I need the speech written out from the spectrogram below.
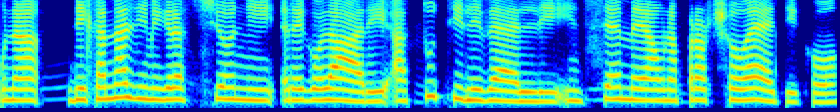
una, dei canali di migrazioni regolari a tutti i livelli insieme a un approccio etico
